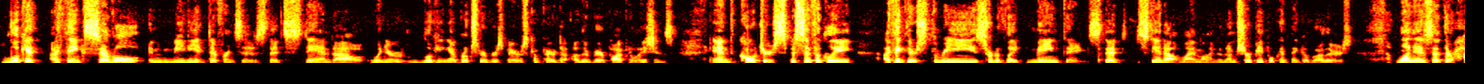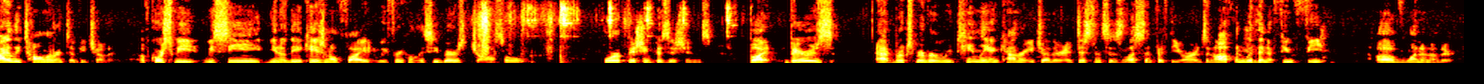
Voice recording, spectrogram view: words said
look at I think several immediate differences that stand out when you're looking at Brooks River's bears compared to other bear populations and cultures. Specifically, I think there's three sort of like main things that stand out in my mind, and I'm sure people can think of others. One is that they're highly tolerant of each other. Of course, we we see you know the occasional fight. We frequently see bears jostle for fishing positions, but bears at Brooks River routinely encounter each other at distances less than 50 yards, and often within a few feet of one another.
